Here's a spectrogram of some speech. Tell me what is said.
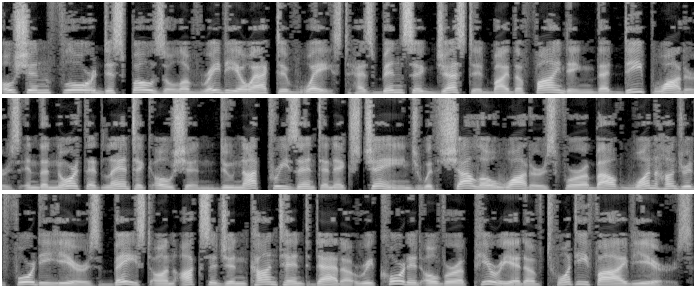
Ocean floor disposal of radioactive waste has been suggested by the finding that deep waters in the North Atlantic Ocean do not present an exchange with shallow waters for about 140 years based on oxygen content data recorded over a period of 25 years.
